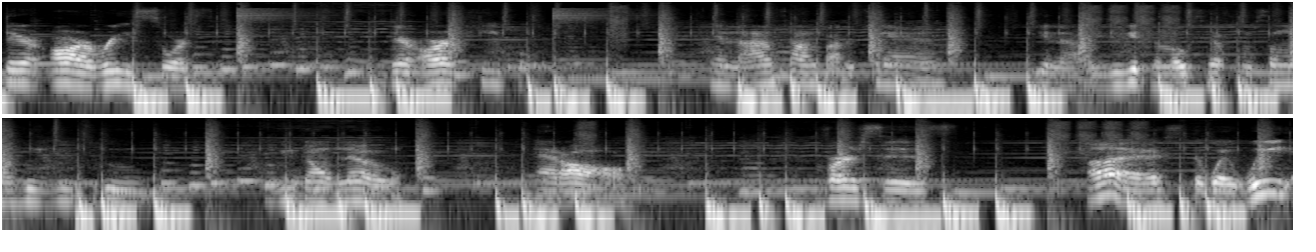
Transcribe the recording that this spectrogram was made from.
there are resources. There are people and nine times out of ten, you know, you get the most help from someone who you who you don't know at all, versus us the way we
